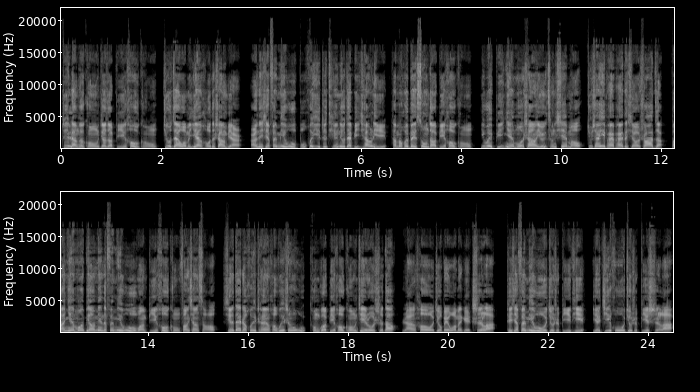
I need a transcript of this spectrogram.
这两个孔叫做鼻后孔，就在我们咽喉的上边。而那些分泌物不会一直停留在鼻腔里，它们会被送到鼻后孔，因为鼻黏膜上有一层纤毛，就像一排排的小刷子，把黏膜表面的分泌物往鼻后孔方向扫，携带着灰尘和微生物通过鼻后孔进入食道，然后就被我们给吃了。这些分泌物就是鼻涕，也几乎就是鼻屎了。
